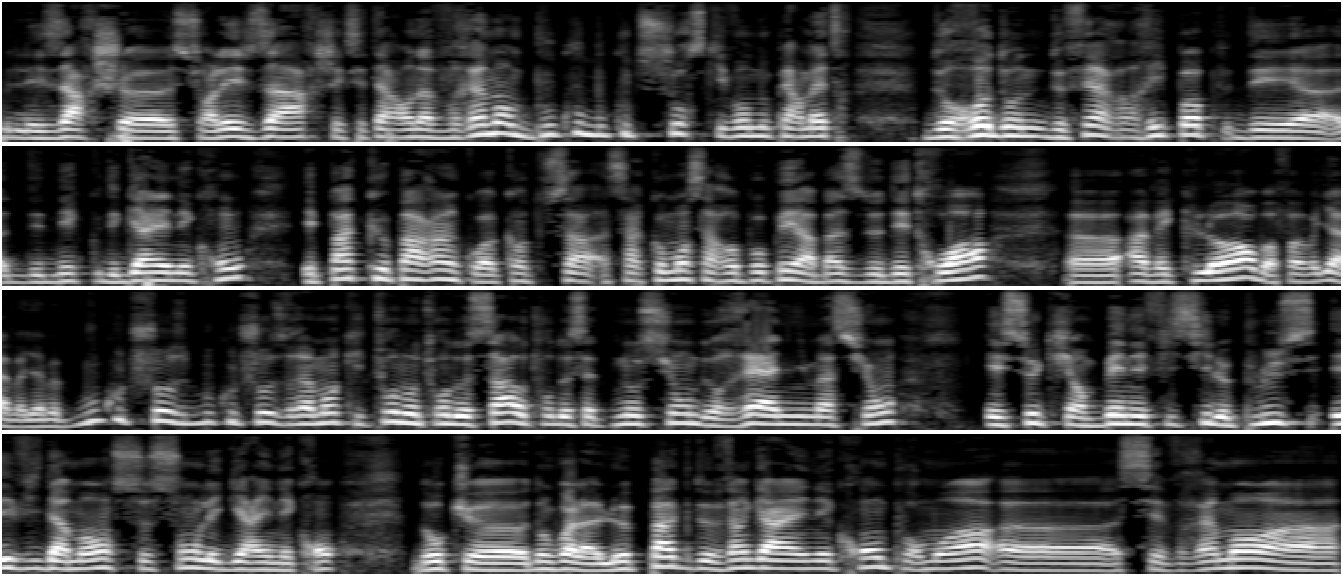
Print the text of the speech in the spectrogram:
les arches, euh, sur les arches, etc. On a vraiment beaucoup, beaucoup de sources qui vont nous permettre de redonner, de faire rip-hop des, des, des gars et Necron, et pas que par un, quoi. Quand ça, ça commence à repopper à base de D3, euh, avec l'orbe. Enfin, il il y a beaucoup de choses, beaucoup de choses vraiment qui tournent autour de ça, autour de cette notion de réanimation. Et ceux qui en bénéficient le plus, évidemment, ce sont les guerriers Necron. Donc, euh, donc voilà, le pack de 20 guerriers Necron, pour moi, euh, c'est vraiment un,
